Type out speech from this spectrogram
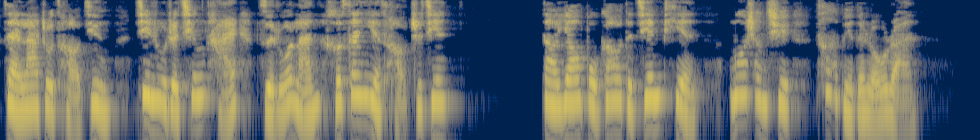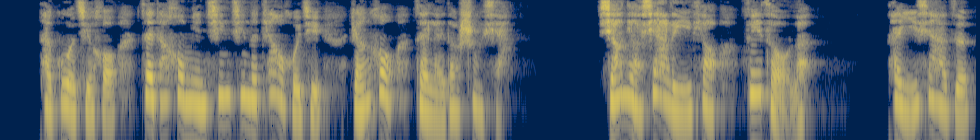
再拉住草茎进入这青苔、紫罗兰和三叶草之间，到腰部高的尖片，摸上去特别的柔软。他过去后，在他后面轻轻地跳回去。然后再来到树下，小鸟吓了一跳，飞走了。它一下子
